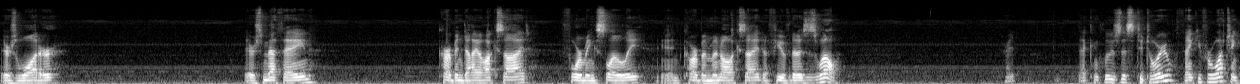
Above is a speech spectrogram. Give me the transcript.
There's water. There's methane carbon dioxide forming slowly, and carbon monoxide, a few of those as well. All right, that concludes this tutorial. Thank you for watching.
